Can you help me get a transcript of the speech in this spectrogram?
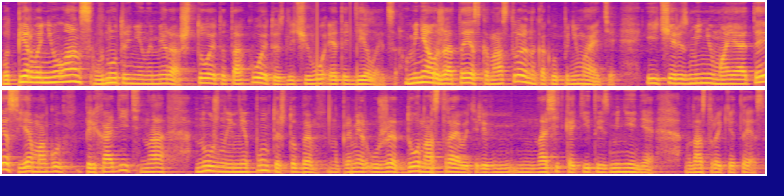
Вот первый нюанс – внутренние номера. Что это такое, то есть для чего это делается. У меня уже АТС настроена, как вы понимаете, и через меню «Моя АТС» я могу переходить на нужные мне пункты, чтобы, например, уже донастраивать или вносить какие-то изменения в настройке АТС.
